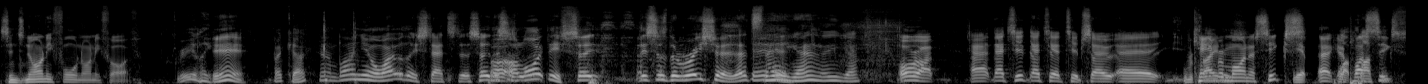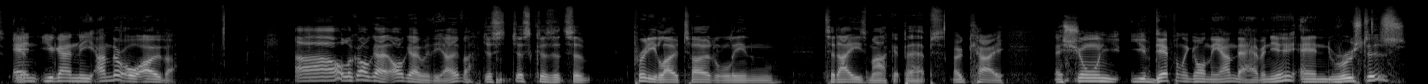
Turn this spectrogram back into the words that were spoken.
since 94-95. Really? Yeah. Okay. Yeah, I'm blowing you away with these stats. So this I- I is, like this. See, this is the research. That's there you go. There you go. All right. Uh, that's it. That's our tip. So uh, Canberra minus six. Yep. Uh, Plus- plus six. six. Yep. And you're going the under or over? Oh, look, I'll go. I'll go with the over, just just because it's a pretty low total in today's market, perhaps. Okay. Uh, Sean, you've definitely gone the under, haven't you? And Roosters.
